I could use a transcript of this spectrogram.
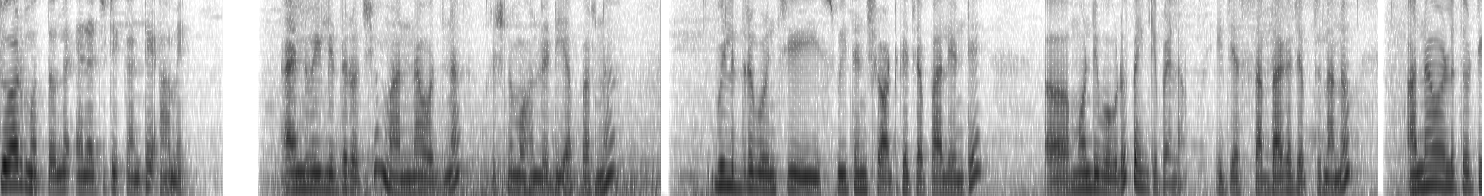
Tour మొత్తంలో ఎనర్జెటిక్ అంటే ఆమె. అండ్ వీళ్ళిద్దరు వచ్చి మా అన్న వదిన కృష్ణమోహన్ రెడ్డి అపర్ణ. వీళ్ళిద్దరి గురించి స్వీట్ అండ్ షార్ట్గా చెప్పాలి అంటే మొండి మొగుడు పెంకి పెళ్ళాం. ఇది జస్ట్ సరదాగా చెప్తున్నాను. అన్న వాళ్ళతోటి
